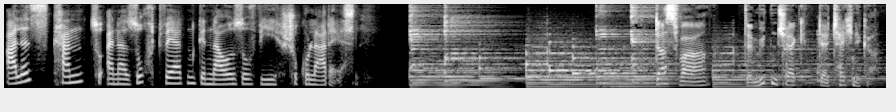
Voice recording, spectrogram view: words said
alles kann zu einer Sucht werden, genauso wie Schokolade essen. Das war der Mythencheck der Techniker.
